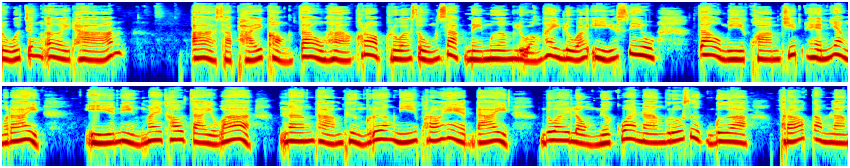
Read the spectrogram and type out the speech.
รู้จึงเอ่ยถาม ป้าสะพ้ยของเจ้าหาครอบครัวสูงสักในเมืองหลวงให้หลัวอีซิว เจ้ามีความคิดเห็นอย่างไร อีหนิงไม่เข้าใจว่า นางถามถึงเรื่องนี้เพราะเหตุใด ด้วยหลงนึกว่านางรู้สึกเบื่อ เพราะกำลัง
